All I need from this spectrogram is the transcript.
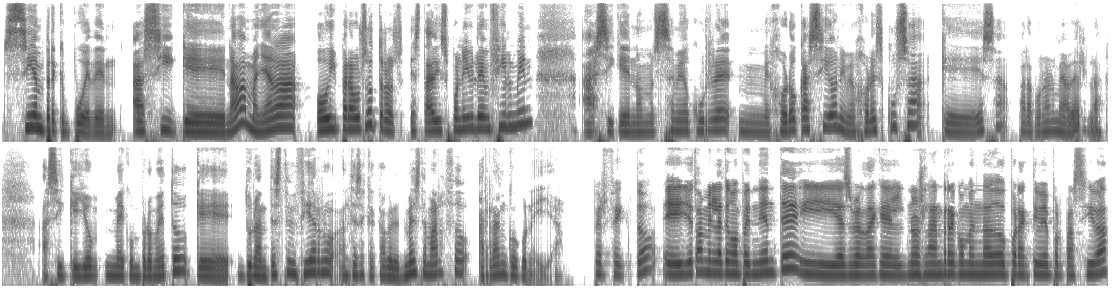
siempre que pueden. Así que nada, mañana, hoy para vosotros está disponible en Filming, así que no se me ocurre mejor ocasión y mejor excusa que esa para ponerme a verla. Así que yo me comprometo que durante este encierro, antes de que acabe el mes de marzo, arranco con ella. Perfecto. Eh, yo también la tengo pendiente y es verdad que nos la han recomendado por activa y por pasiva.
